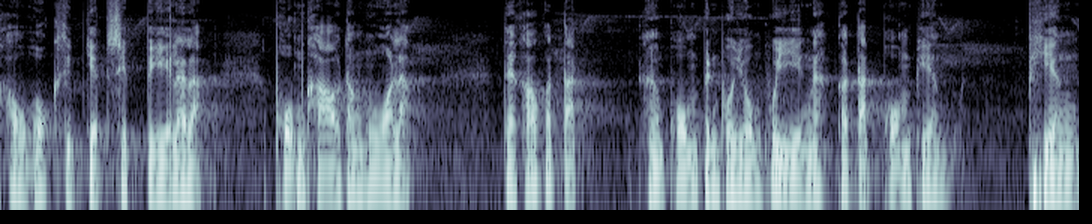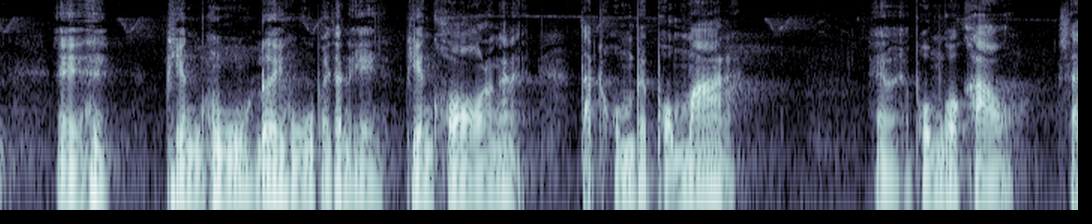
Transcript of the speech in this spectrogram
เข้าหกสิบเจ็ดสิบปีแล้วล่ะ ผมขาวทั้งหัวล้วแต่เขาก็ตัดผมเป็นผู้ยมผู้หญิงนะก็ตัดผมเพียงเพียงเเพียงหูเลยหูไปท่านเอง เพียงคอแล้วงั้นตัดผมแบบผมม้านะผมก็ขาวใส่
